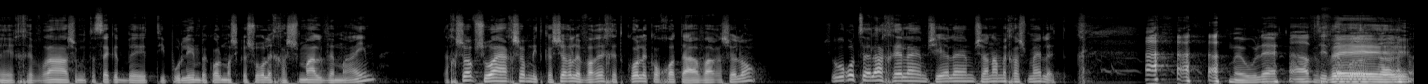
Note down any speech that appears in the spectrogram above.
אה, חברה שמתעסקת בטיפולים בכל מה שקשור לחשמל ומים, תחשוב שהוא היה עכשיו מתקשר לברך את כל לקוחות העבר שלו, שהוא רוצה לאחל להם שיהיה להם שנה מחשמלת. מעולה, אהבתי את. הברכה.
